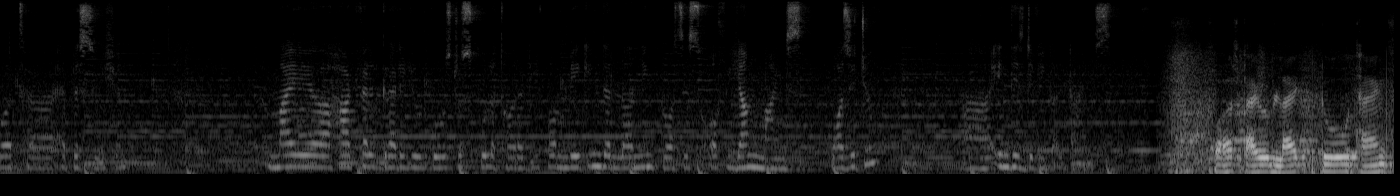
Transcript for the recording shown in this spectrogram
worth uh, appreciation. My uh, heartfelt gratitude goes to school authority for making the learning process of young minds positive uh, in these difficult times. First, I would like to thanks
